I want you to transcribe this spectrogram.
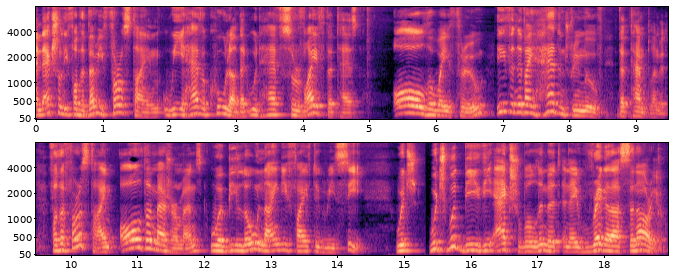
And actually, for the very first time, we have a cooler that would have survived the test all the way through, even if I hadn't removed the temp limit. For the first time, all the measurements were below 95 degrees C, which, which would be the actual limit in a regular scenario.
